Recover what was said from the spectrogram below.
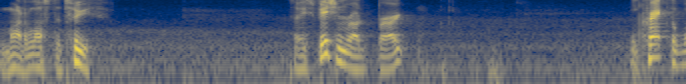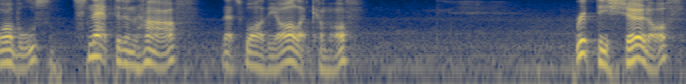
he might have lost a tooth. So his fishing rod broke. He cracked the wobbles, snapped it in half. That's why the eyelet come off. Ripped his shirt off,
